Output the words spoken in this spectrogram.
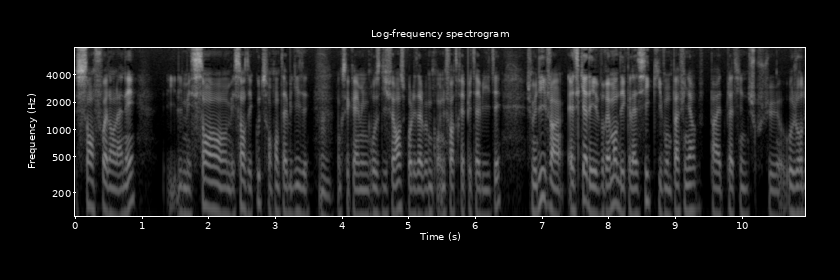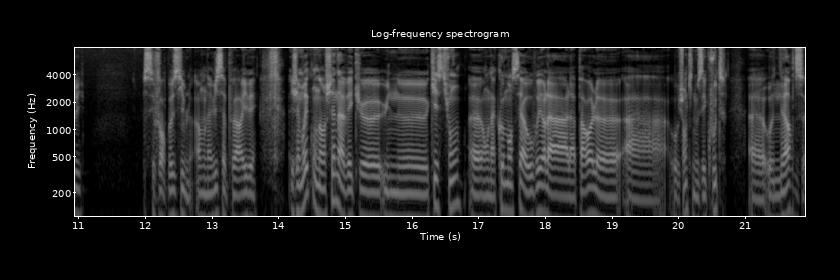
100 fois dans l'année, mes 100, mes 100 écoutes sont comptabilisées. Mm. Donc c'est quand même une grosse différence pour les albums qui ont une forte répétabilité. Je me dis, est-ce qu'il y a des, vraiment des classiques qui vont pas finir par être platine aujourd'hui C'est fort possible. À mon avis, ça peut arriver. J'aimerais qu'on enchaîne avec euh, une euh, question. Euh, on a commencé à ouvrir la, la parole aux gens qui nous écoutent, aux nerds,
